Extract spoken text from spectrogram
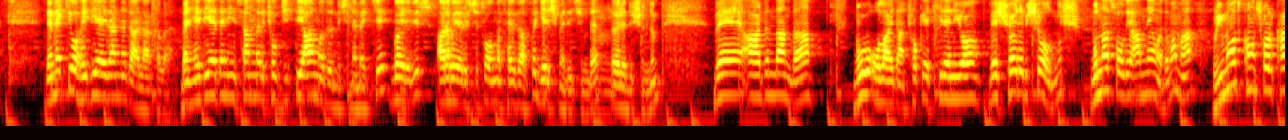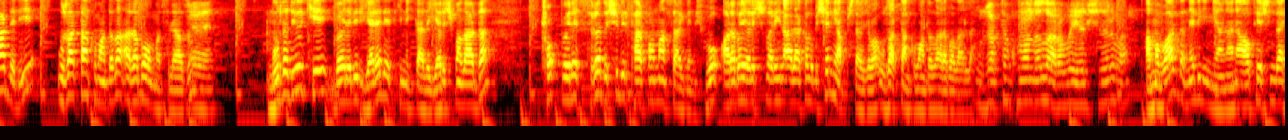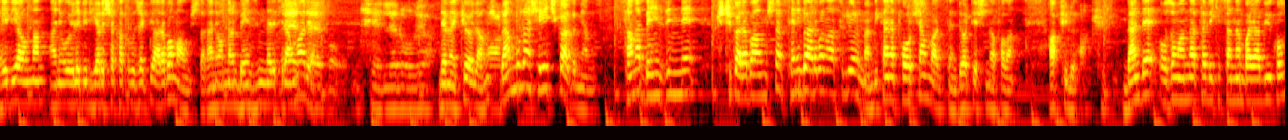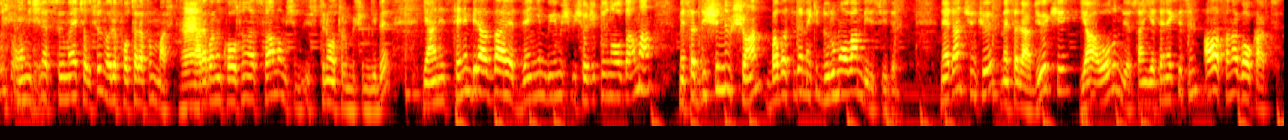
Demek ki o hediye edenle de alakalı. Ben hediye eden insanları çok ciddiye almadığım için demek ki böyle bir araba yarışçısı olma sevdası da gelişmedi içimde. Öyle düşündüm. Ve ardından da bu olaydan çok etkileniyor ve şöyle bir şey olmuş. Bu nasıl oluyor anlayamadım ama remote control car dediği uzaktan kumandalı araba olması lazım. Evet. Burada diyor ki böyle bir yerel etkinliklerde, yarışmalarda çok böyle sıra dışı bir performans sergilemiş. Bu araba yarışlarıyla alakalı bir şey mi yapmışlar acaba uzaktan kumandalı arabalarla? Uzaktan kumandalı araba yarışları var. Ama var da ne bileyim yani hani 6 yaşında hediye alınan hani öyle bir yarışa katılacak bir araba mı almışlar? Hani onların benzinleri falan evet, var ya. Evet, şeyleri oluyor. Demek ki öyle almış. Var. Ben buradan şeyi çıkardım yalnız. Sana benzinli küçük araba almışlar. Senin bir arabanı hatırlıyorum ben. Bir tane Porsche'n vardı senin 4 yaşında falan. Akülü. Akülü. Ben de o zamanlar tabii ki senden bayağı büyük olduğum için onun içine sığmaya çalışıyordum. Öyle fotoğrafım var. He. Arabanın koltuğuna sığamamışım. Üstüne oturmuşum gibi. Yani senin biraz daha evet zengin büyümüş bir çocukluğun oldu ama mesela düşündüm şu an babası demek ki durumu olan birisiydi. Neden? Çünkü mesela diyor ki ya oğlum diyor sen yeteneklisin al sana go kart.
